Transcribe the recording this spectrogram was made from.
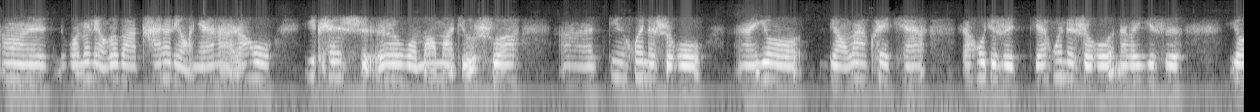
嗯，我们两个吧谈了两年了，然后一开始呃我妈妈就说，嗯、订婚的时候，嗯、要两万块钱，然后就是结婚的时候那个意思要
